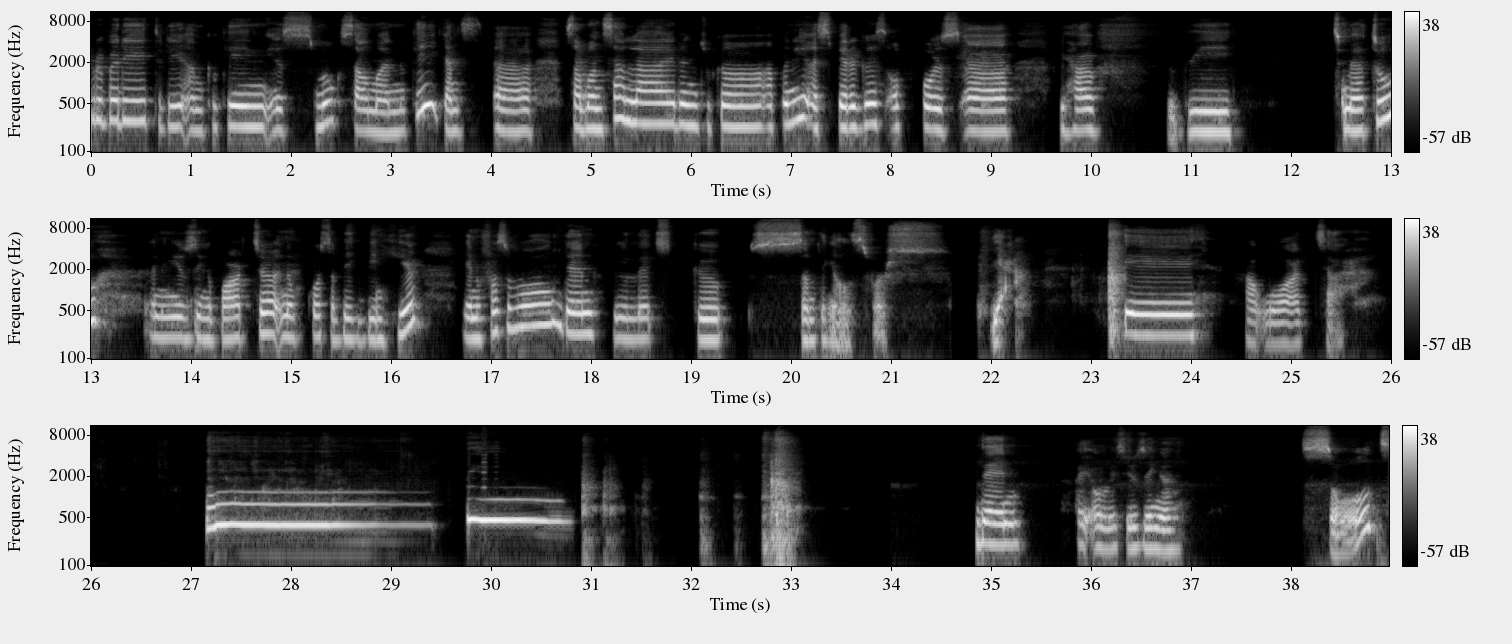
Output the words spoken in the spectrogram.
everybody, today I'm cooking is smoked salmon, okay, ikan uh, salmon salad dan juga apa ni asparagus of course. Uh, we have the tomato and I'm using a butter and of course a big bean here. And first of all, then we let's cook something else first. Yeah, eh, hot water. Then I always using a salt.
